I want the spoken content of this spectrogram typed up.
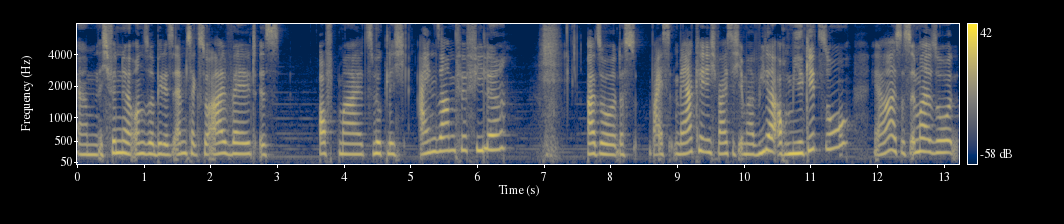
ähm, ich finde, unsere BDSM-Sexualwelt ist oftmals wirklich einsam für viele. Also das weiß, merke ich, weiß ich immer wieder. Auch mir geht's so. Ja, es ist immer so,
